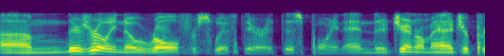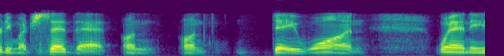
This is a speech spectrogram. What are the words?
Um, there's really no role for Swift there at this point, and their general manager pretty much said that on on day one when he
